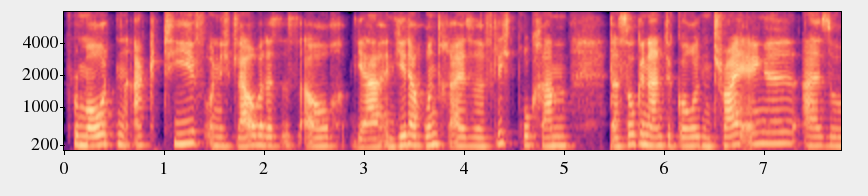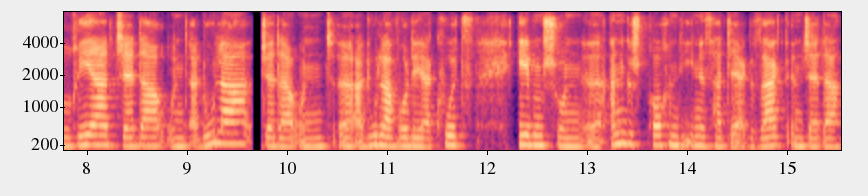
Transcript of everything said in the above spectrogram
promoten aktiv und ich glaube, das ist auch ja in jeder Rundreise Pflichtprogramm das sogenannte Golden Triangle, also Riyadh, Jeddah und Adula. Jeddah und äh, Adula wurde ja kurz eben schon äh, angesprochen. Die Ines hatte ja gesagt, in Jeddah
